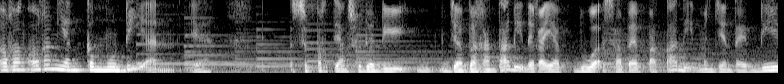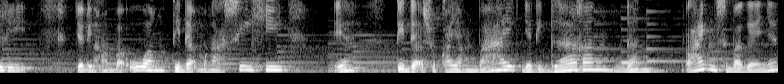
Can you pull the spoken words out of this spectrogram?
Orang-orang yang kemudian ya seperti yang sudah dijabarkan tadi dari ayat 2 sampai 4 tadi mencintai diri, jadi hamba uang, tidak mengasihi, ya, tidak suka yang baik, jadi garang dan lain sebagainya,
